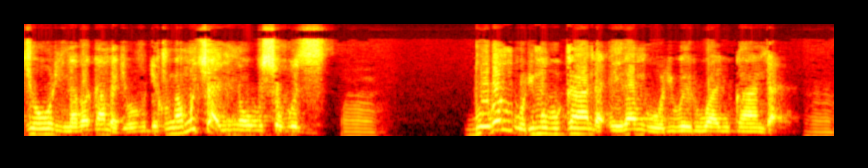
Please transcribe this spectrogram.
gy'oli nabagamba gye buvuddeko nga mukyalina obusobozi Mm. bw'oba ng'oli mu buganda era ng'oli weeru wa uganda Mm.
